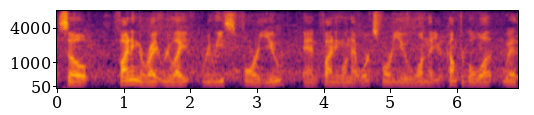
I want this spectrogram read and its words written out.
So finding the right release for you and finding one that works for you, one that you're comfortable with,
